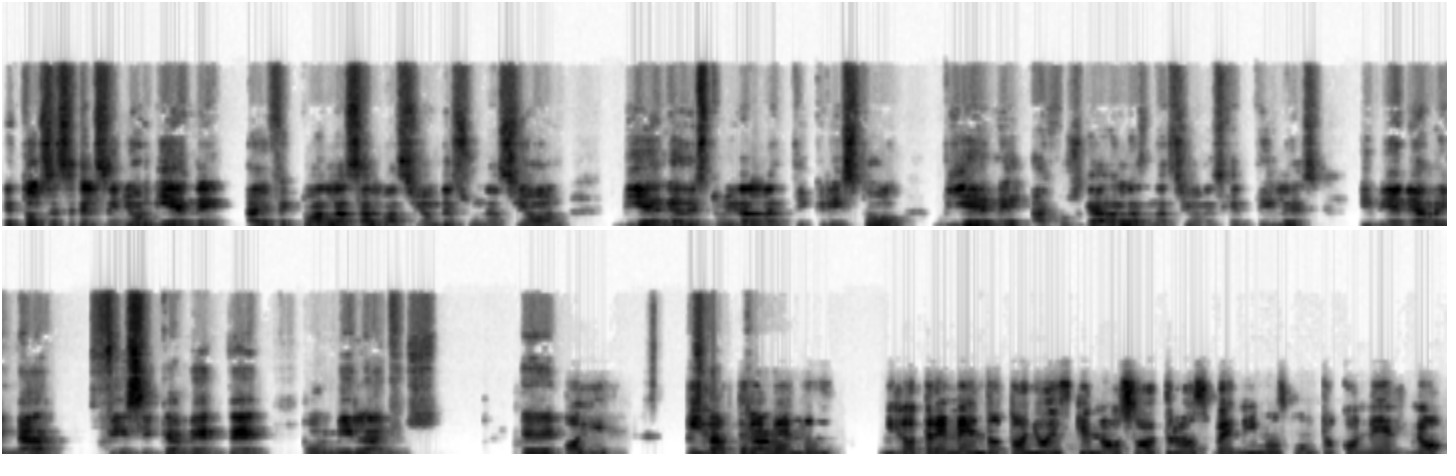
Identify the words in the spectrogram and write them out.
Entonces el Señor viene a efectuar la salvación de su nación, viene a destruir al anticristo, viene a juzgar a las naciones gentiles y viene a reinar físicamente por mil años. Eh, Oye, y lo tremendo, y lo tremendo, Toño, es que nosotros venimos junto con él, ¿no?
